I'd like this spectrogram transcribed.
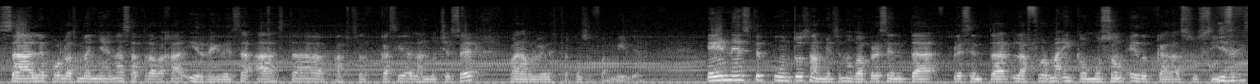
sale por las mañanas a trabajar y regresa hasta, hasta casi al anochecer para volver a estar con su familia. En este punto también se nos va a presentar, presentar la forma en cómo son educadas sus hijas.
